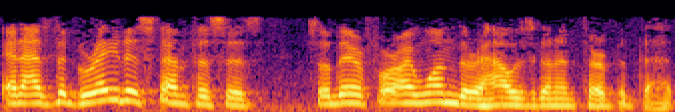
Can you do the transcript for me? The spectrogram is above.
it has the greatest emphasis. So therefore, I wonder how he's going to interpret that.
